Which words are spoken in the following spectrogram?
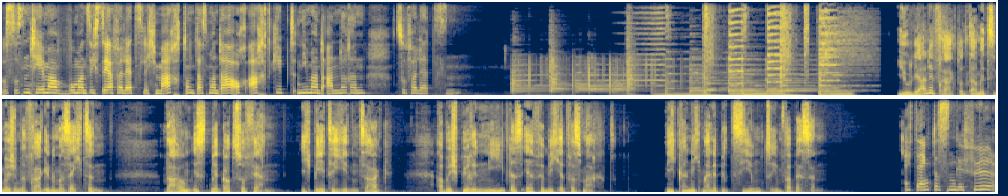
es ist ein Thema, wo man sich sehr verletzlich macht und dass man da auch Acht gibt, niemand anderen zu verletzen. Juliane fragt, und damit sind wir schon bei Frage Nummer 16. Warum ist mir Gott so fern? Ich bete jeden Tag, aber ich spüre nie, dass er für mich etwas macht. Wie kann ich meine Beziehung zu ihm verbessern? Ich denke, das ist ein Gefühl,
